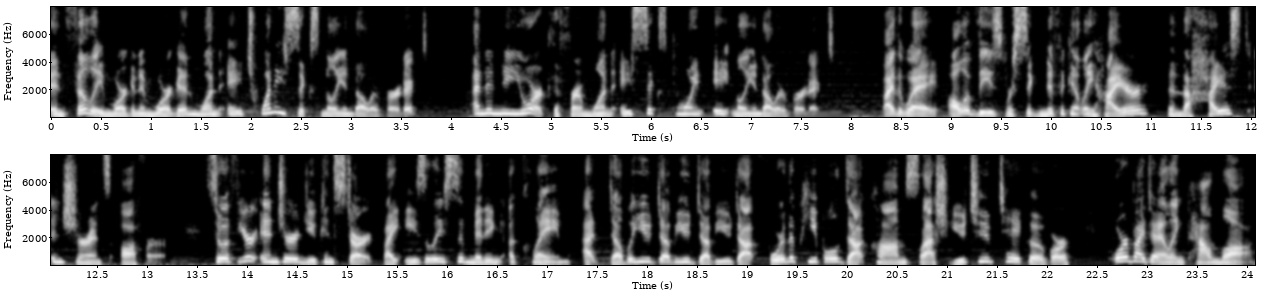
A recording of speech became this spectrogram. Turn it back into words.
In Philly, Morgan & Morgan won a $26 million verdict. And in New York, the firm won a $6.8 million verdict. By the way, all of these were significantly higher than the highest insurance offer. So if you're injured, you can start by easily submitting a claim at www.forthepeople.com slash YouTube takeover or by dialing pound law.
